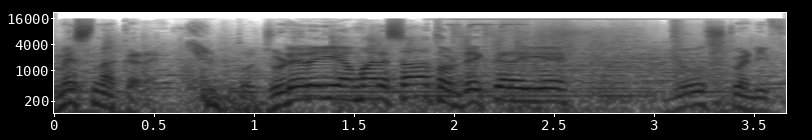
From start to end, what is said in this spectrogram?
मिस ना करें। तो जुड़े रहिए हमारे साथ और देखते रहिए न्यूज़ 24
